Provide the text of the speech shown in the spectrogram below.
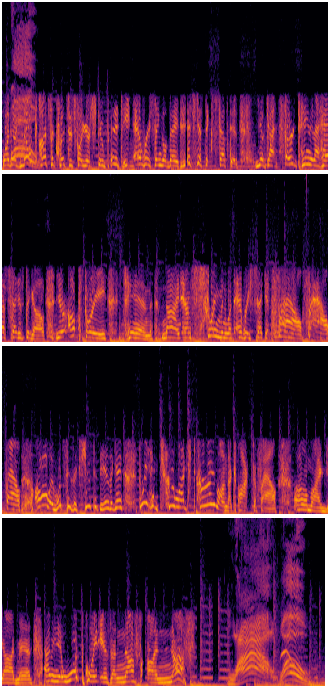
where there's no consequences for your stupidity every single day. It's just accepted. You got 13 and a half seconds to go. You're up three, 10, 9, and I'm screaming with every second, foul, foul, foul. Oh, and what's his excuse at the end of the game? We had too much time on the clock to foul. Oh my God, man. I mean, at what point is enough enough? Wow! Whoa!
